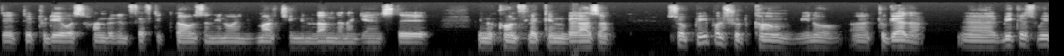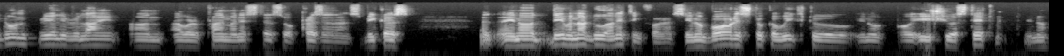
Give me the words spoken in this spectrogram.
that today was 150,000, you know, in marching in London against the, you know, conflict in Gaza. So people should come, you know, uh, together uh, because we don't really rely on our prime ministers or presidents because uh, you know they will not do anything for us you know boris took a week to you know issue a statement you know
